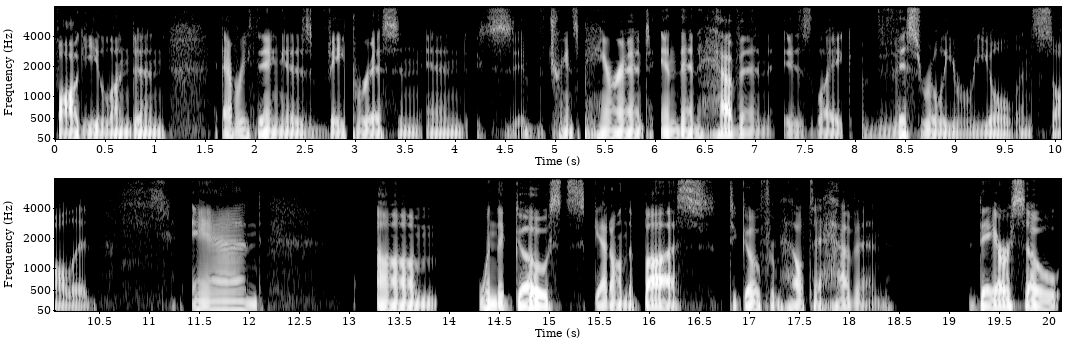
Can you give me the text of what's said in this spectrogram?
foggy london. Everything is vaporous and and transparent and then heaven is like viscerally real and solid. And um when the ghosts get on the bus to go from hell to heaven they are so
